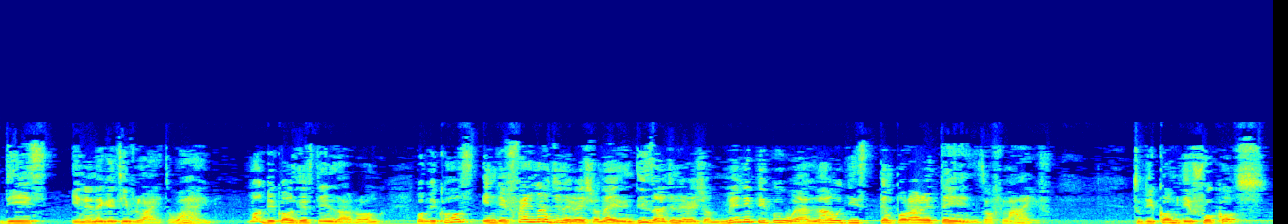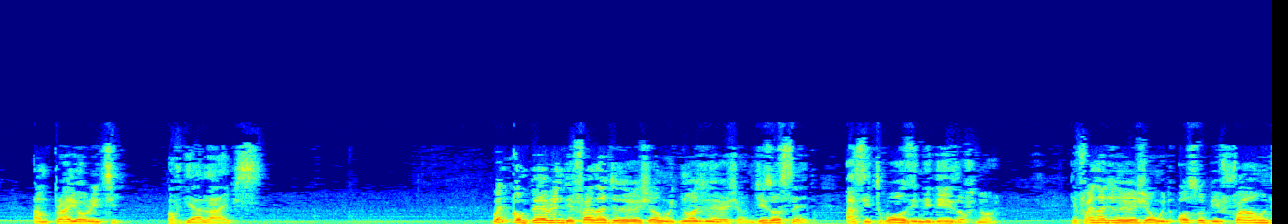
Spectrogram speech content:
this in a negative light. Why? Not because these things are wrong, but because in the final generation, that is in this generation, many people will allow these temporary things of life to become the focus and priority of their lives. When comparing the final generation with Noah's generation, Jesus said, as it was in the days of Noah, the final generation would also be found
